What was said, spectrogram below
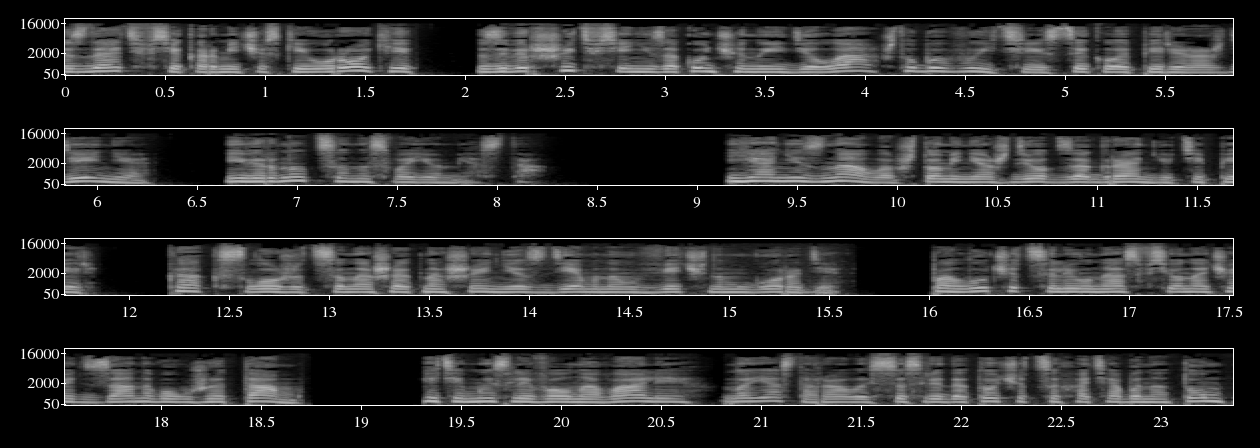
сдать все кармические уроки — завершить все незаконченные дела, чтобы выйти из цикла перерождения и вернуться на свое место. Я не знала, что меня ждет за гранью теперь, как сложатся наши отношения с демоном в вечном городе, получится ли у нас все начать заново уже там. Эти мысли волновали, но я старалась сосредоточиться хотя бы на том,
